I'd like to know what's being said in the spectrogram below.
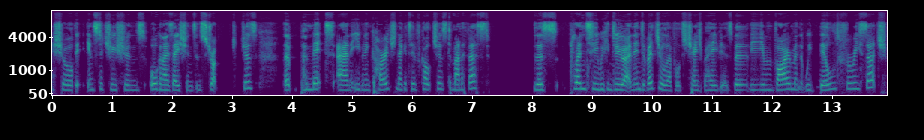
sure that institutions, organisations and structures that permit and even encourage negative cultures to manifest. There's plenty we can do at an individual level to change behaviours, but the environment that we build for research,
